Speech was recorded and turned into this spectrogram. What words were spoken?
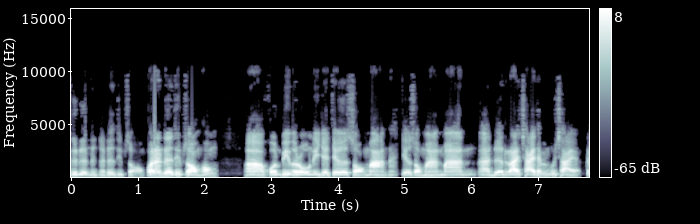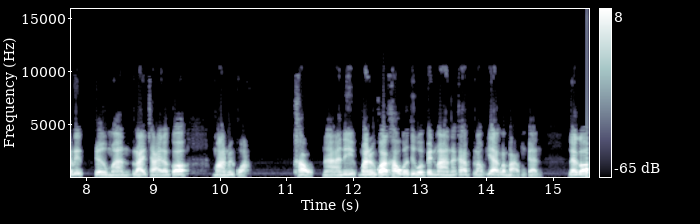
คือเดือนหนึ่งกับเดือนสิบสองเพราะนั้นเดือนสิบสองของอคนปีมะโรงนี่จะเจอสองมารนะเจอสองมารมารเดือนร้ายชายถ้าเป็นผู้ชายก็เรียกเจอมารร้ายชายแล้วก็มารไม่กวาดเข้านะอันนี้มารไม่กวาดเข้าก็ถือว่าเป็นมารนะครับเรายากลำบากเหมือนกัน แล้วก็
